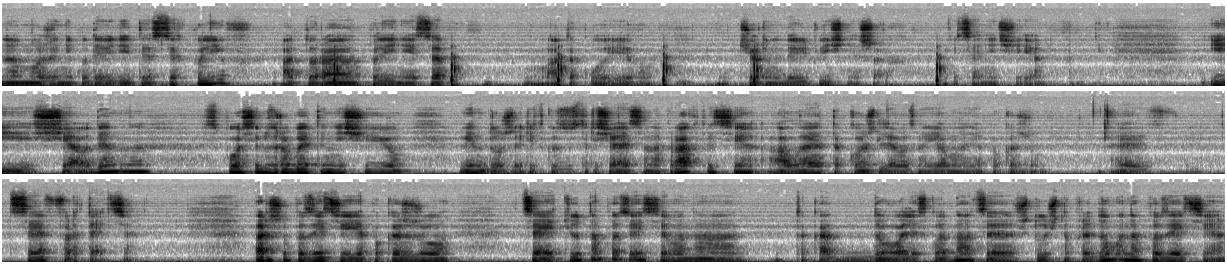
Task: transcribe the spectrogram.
не може нікуди відійти з цих полів, а Тура по лінії С атакує його. Чорні дають вічний шах. І це нічия. І ще один спосіб зробити нічию. Він дуже рідко зустрічається на практиці, але також для ознайомлення покажу. Е, Це фортеця. Першу позицію я покажу. Це етюдна позиція, вона така доволі складна, це штучно придумана позиція.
